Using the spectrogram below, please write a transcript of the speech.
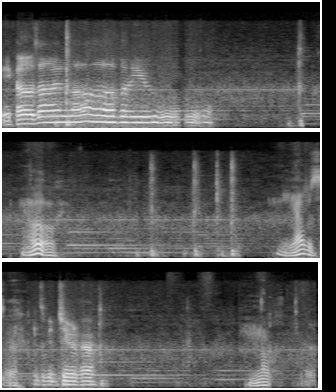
Because I love you. oh. Yowza. It's uh, a good tune, huh? Nope. Oh,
